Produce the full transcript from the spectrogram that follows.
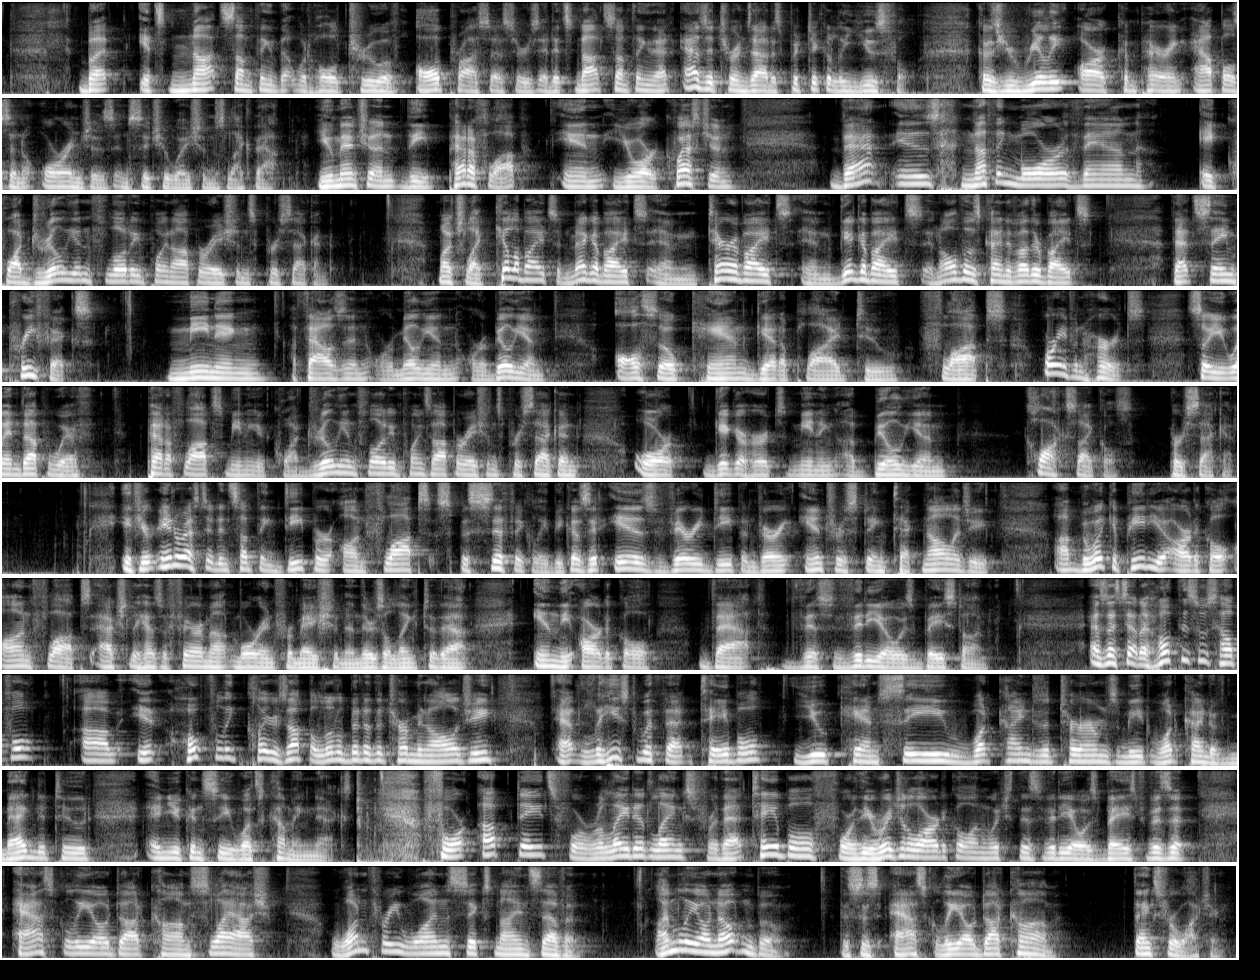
But it's not something that would hold true of all processors, and it's not something that, as it turns out, is particularly useful because you really are comparing apples and oranges in situations like that. You mentioned the petaflop, in your question, that is nothing more than a quadrillion floating point operations per second. Much like kilobytes and megabytes and terabytes and gigabytes and all those kind of other bytes, that same prefix, meaning a thousand or a million or a billion, also can get applied to flops or even hertz. So you end up with petaflops, meaning a quadrillion floating points operations per second, or gigahertz, meaning a billion clock cycles per second. If you're interested in something deeper on flops specifically, because it is very deep and very interesting technology, um, the Wikipedia article on flops actually has a fair amount more information, and there's a link to that in the article that this video is based on. As I said, I hope this was helpful. Um, it hopefully clears up a little bit of the terminology. At least with that table, you can see what kinds of terms meet what kind of magnitude, and you can see what's coming next. For updates, for related links, for that table, for the original article on which this video is based, visit askleo.com slash 131697. I'm Leo Notenboom. This is AskLeo.com. Thanks for watching.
